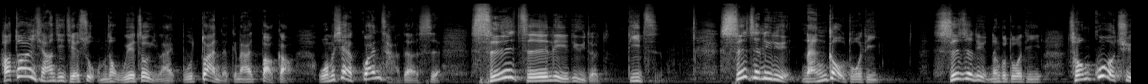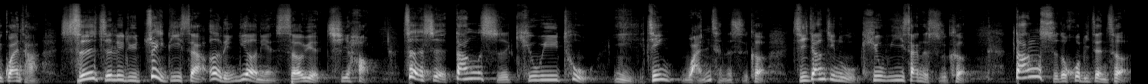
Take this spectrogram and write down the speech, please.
好，多元行情结束，我们从五月周以来不断的跟大家报告，我们现在观察的是实质利率的低值，实质利率能够多低？实质率能够多低？从过去观察，实质利率最低是在二零一二年十二月七号，这是当时 Q E two。已经完成的时刻，即将进入 Q E 三的时刻。当时的货币政策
